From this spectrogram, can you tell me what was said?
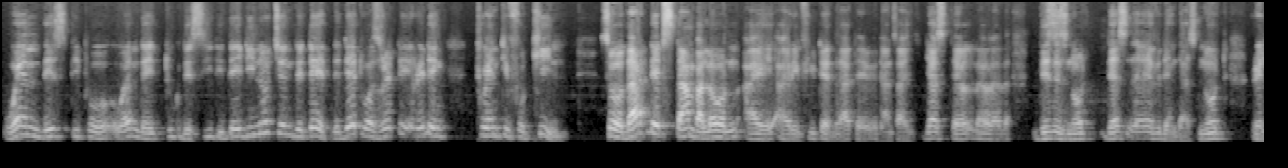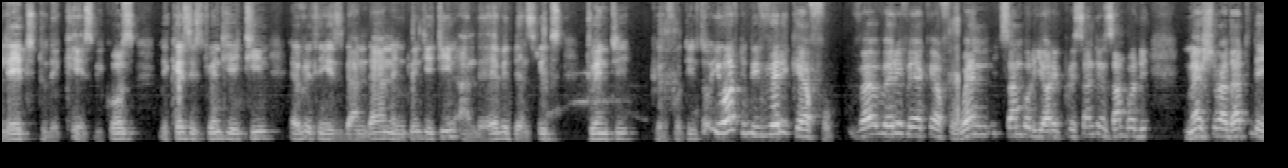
when these people, when they took the CD, they did not change the date. The date was reading 2014. So that date stamp alone, I, I refuted that evidence. I just tell uh, this is not, this evidence does not relate to the case because the case is 2018, everything is done done in 2018 and the evidence reads 20 14. So you have to be very careful, very, very, very careful. When somebody, you are representing somebody, make sure that the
